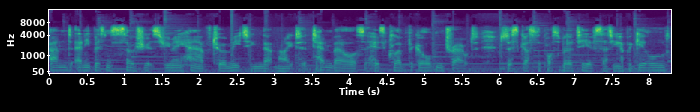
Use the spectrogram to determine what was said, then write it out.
and any business associates you may have to a meeting that night at 10 bells at his club, the Golden Trout, to discuss the possibility of setting up a guild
